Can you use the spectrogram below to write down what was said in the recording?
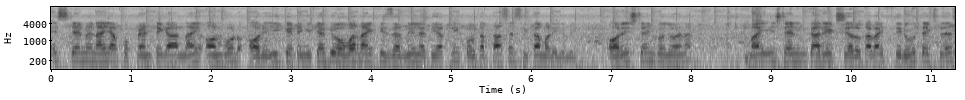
इस ट्रेन में ना ही आपको पेंटिका ना ही ऑनबोर्ड और ई कैटेंगे क्योंकि ओवरनाइट की जर्नी लेती है अपनी कोलकाता से सीतामढ़ी के बीच और इस ट्रेन को जो है ना, भाई, इस ट्रेन का रेट शेयर होता है भाई, तिरहुत एक्सप्रेस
